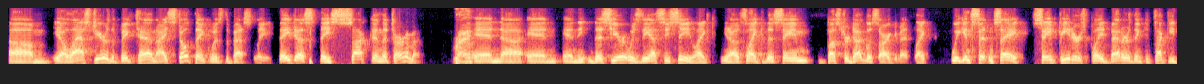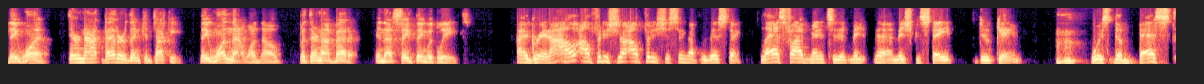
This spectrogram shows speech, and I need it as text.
um, you know, last year the Big Ten, I still think was the best league. They just they sucked in the tournament. Right. And uh, and and the, this year it was the SEC. Like you know, it's like the same Buster Douglas argument. Like we can sit and say St. Peter's played better than Kentucky. They won. They're not better than Kentucky. They won that one though, but they're not better. And that same thing with leagues. I agree. And I'll, I'll finish. I'll finish this thing up with this thing. last five minutes of the uh, Michigan State Duke game mm-hmm. was the best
